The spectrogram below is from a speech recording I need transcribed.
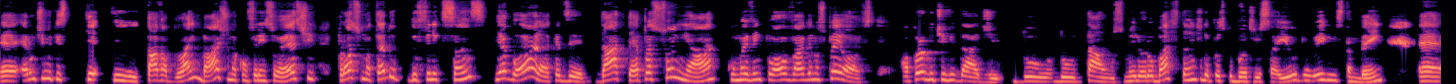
É, era um time que estava lá embaixo na Conferência Oeste, próximo até do, do Phoenix Suns, e agora, quer dizer, dá até para sonhar com uma eventual vaga nos playoffs. A produtividade do, do Towns melhorou bastante depois que o Butler saiu, do Wiggins também. É,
